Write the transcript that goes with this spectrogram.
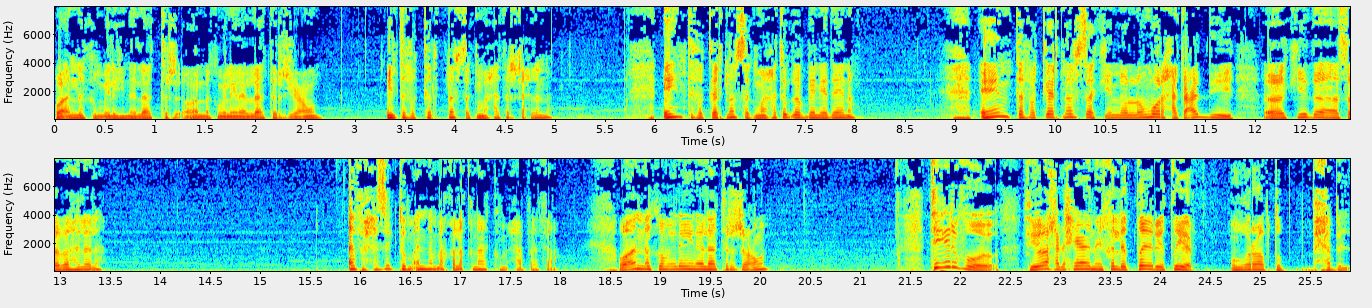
وأنكم إلينا لا تر... وأنكم إلينا لا ترجعون. أنت فكرت نفسك ما حترجع لنا؟ أنت فكرت نفسك ما حتوقف بين يدينا؟ أنت فكرت نفسك إنه الأمور حتعدي آه، كذا سبهللة؟ أفحسبتم أنما خلقناكم عبثا؟ وأنكم إلينا لا ترجعون. تعرفوا في واحد أحيانا يخلي الطير يطير وهو رابطه بحبل.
